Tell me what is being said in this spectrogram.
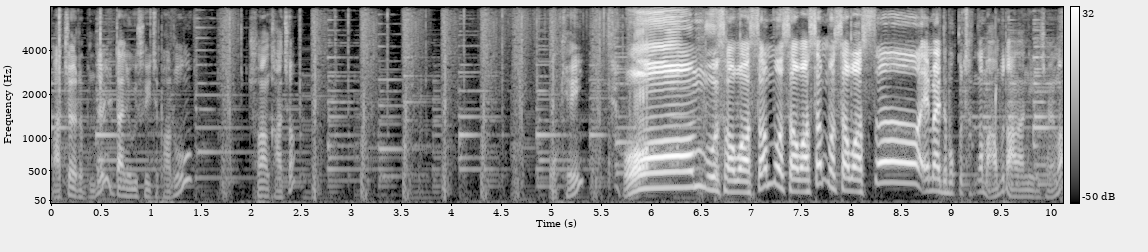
맞죠 여러분들? 일단 여기서 이제 바로 중앙 가죠 오케이 오 무서웠어 무서웠어 무서웠어 에메랄드 먹고 잠깐 아무도 안 하니 이거 설마?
